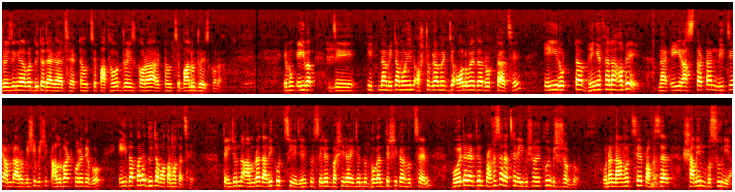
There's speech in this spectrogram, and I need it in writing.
ড্রেজিং এর আবার দুইটা জায়গা আছে, একটা হচ্ছে পাথর ড্রেজ করা আর একটা হচ্ছে বালু ড্রেজ করা। এবং এই যে ইটনা মিটামইন অষ্টগ্রামের যে অল ওয়েদার রোডটা আছে, এই রোডটা ভেঙে ফেলা হবে না এই রাস্তাটার নিচে আমরা আরও বেশি বেশি কালভার্ট করে দেব? এই ব্যাপারে দুইটা মতামত আছে। তো এই জন্য আমরা দাবি করছি, যেহেতু সিলেটবাসীরা এই জন্য ভোগান্তির শিকার হচ্ছেন, বুয়েটের একজন প্রফেসর আছেন এই বিষয়ে খুবই বিশেষজ্ঞ। ওনার নাম হচ্ছে প্রফেসর শামীম বসুনিয়া।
